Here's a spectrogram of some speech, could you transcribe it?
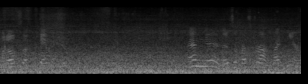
What else came with you? And yeah, there's a restaurant right near it.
